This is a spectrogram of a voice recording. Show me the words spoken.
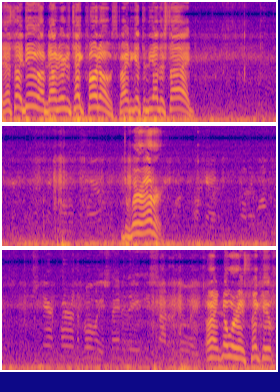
Yes, I do. I'm down here to take photos, trying to get to the other side. To wherever. Okay. So they want to steer clear of the buoy. Stay to the east side of the buoy. All right, no worries. Thank you.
